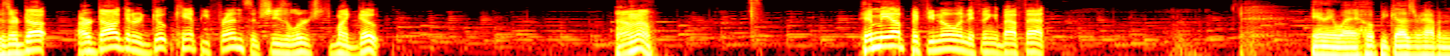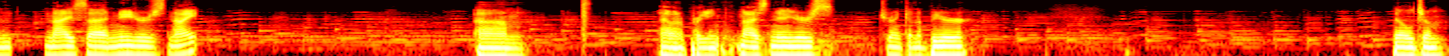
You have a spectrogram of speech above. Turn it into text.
Because our dog our dog and our goat can't be friends if she's allergic to my goat. I don't know. Hit me up if you know anything about that. Anyway, I hope you guys are having a nice uh, New Year's night. Um, having a pretty nice New Year's, drinking a beer. Belgium.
